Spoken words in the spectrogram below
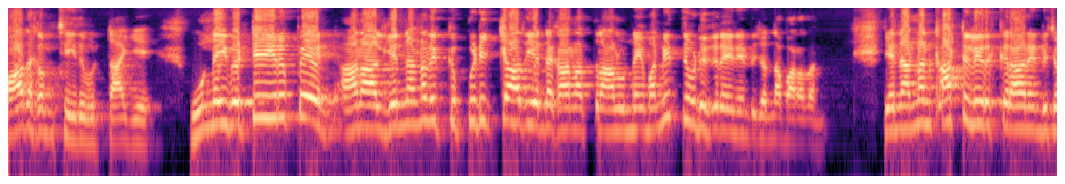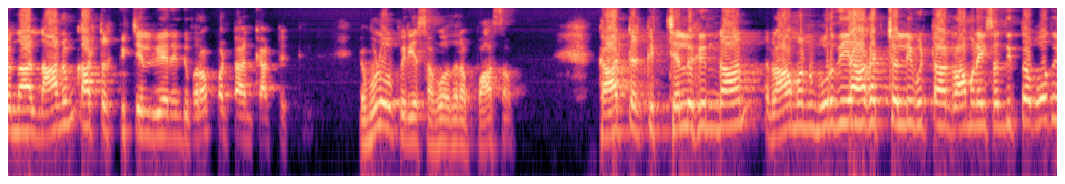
பாதகம் செய்து விட்டாயே? உன்னை வெட்டி இருப்பேன். ஆனால் என் அண்ணனுக்கு பிடிக்காது என்ற காரணத்தினால் உன்னை மன்னித்து விடுகிறேன் என்று சொன்ன பரதன். என் அண்ணன் காட்டில் இருக்கிறான் என்று சொன்னால் நானும் காட்டுக்கு செல்வேன் என்று புறப்பட்டான் காட்டுக்கு. எவ்வளவு பெரிய சகோதர பாசம். காட்டுக்கு செல்லுகின்றான் ராமன் உறுதியாக சொல்லிவிட்டான். ராமனை சந்தித்த போது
